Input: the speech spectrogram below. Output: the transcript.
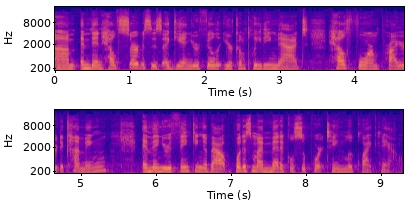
Um, and then health services, again, you're, fill, you're completing that health form prior to coming. And then you're thinking about what does my medical support team look like now?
